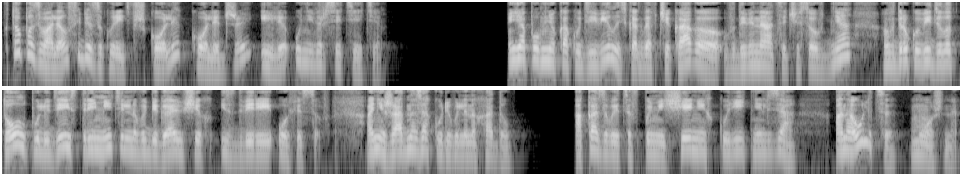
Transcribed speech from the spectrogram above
кто позволял себе закурить в школе, колледже или университете. Я помню, как удивилась, когда в Чикаго в 12 часов дня вдруг увидела толпу людей, стремительно выбегающих из дверей офисов. Они жадно закуривали на ходу. Оказывается, в помещениях курить нельзя, а на улице можно.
